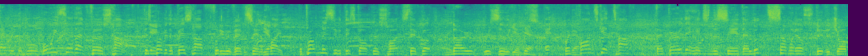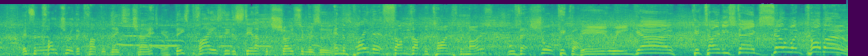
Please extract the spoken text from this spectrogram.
carry the ball. Well, we saw that first half. That's Yeah. probably the best half of footy we've ever seen them Yep. play. The problem is with this Gold Coast Titans, they've got no resilience. Yeah. Eh, when Yeah. times get tough, they bury their heads in the sand. They look to someone else to do the job. It's the culture of the club that needs to change. Yeah. These players need to stand up and show some resilience. And the play that sums up the times the most was that short kickoff. Here we go. Kotoni Staggs, Selwyn Cobbo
